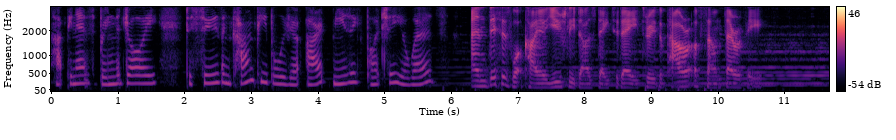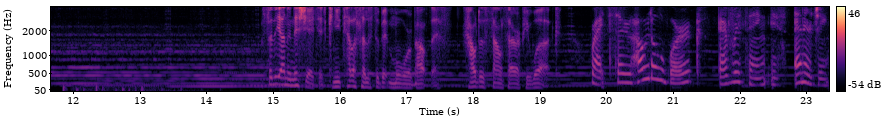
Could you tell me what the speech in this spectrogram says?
happiness, bring the joy, to soothe and calm people with your art, music, poetry, your words. And this is what Kaja usually does day to day through the power of sound therapy. For the uninitiated, can you tell us a little bit more about this? How does sound therapy work? Right, so how it all works, everything is energy.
